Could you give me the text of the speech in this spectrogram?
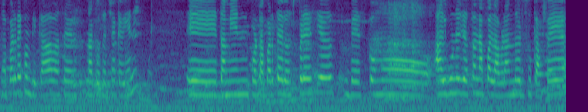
la parte complicada va a ser la cosecha que viene. Eh, también por la parte de los precios, ves como algunos ya están apalabrando el- su café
